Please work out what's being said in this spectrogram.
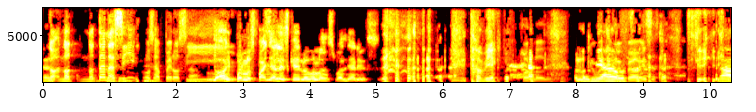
No, no, no tan así, o sea, pero sí. No, y por los pañales que hay luego en los balnearios. También, por los, por los miados. No,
